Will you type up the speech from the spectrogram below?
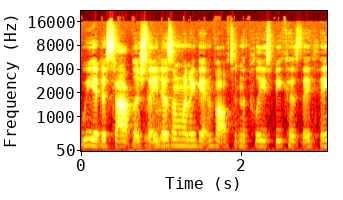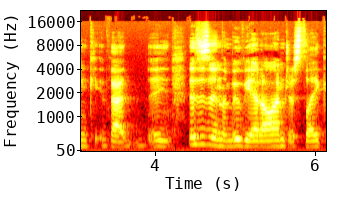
we had established Mm-hmm. that he doesn't want to get involved in the police because they think that uh, this isn't in the movie at all. I'm just like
